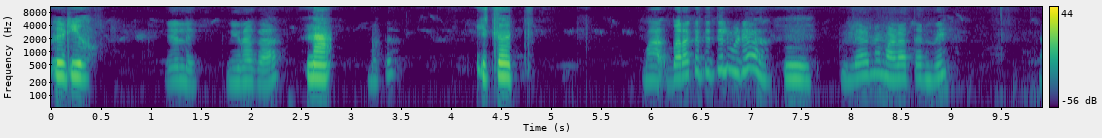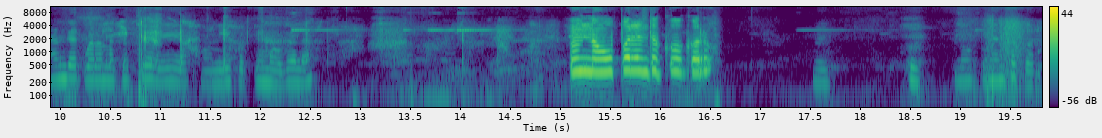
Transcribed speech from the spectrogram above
ವಿಡಿಯೋ ಹೇಳಿ ನೀರಾಗ? ನಾ. ಮತ್ತೆ? ಇತ್ತ ಮಾ ಬರಕತ್ತಿತ್ತಿಲ್ಲ ವಿಡಿಯೋ ಪಿಲ್ಯಾಣ ಮಾಡತ್ತೇನ್ರಿ? ನಂಗೆ ಬರಲ್ಲಕತ್ತೀರಿ ಅವನಿಗೆ ಕೊಡ್ತೀನಿ ಮೊಬೈಲ ನಾವು ಪರ್ಯಂತ ಕರು ಹ್ಞೂ ನಾವು ಪರ್ಯಂತ ಕರು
